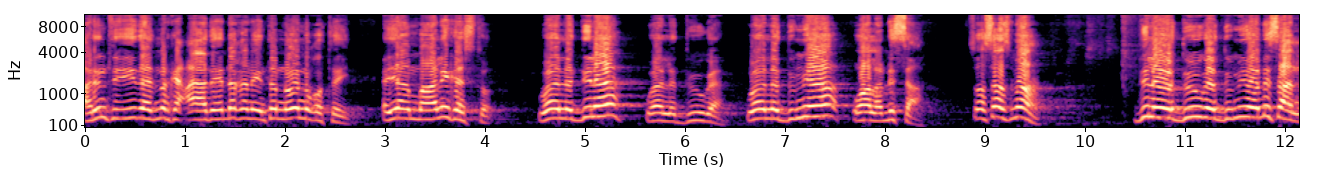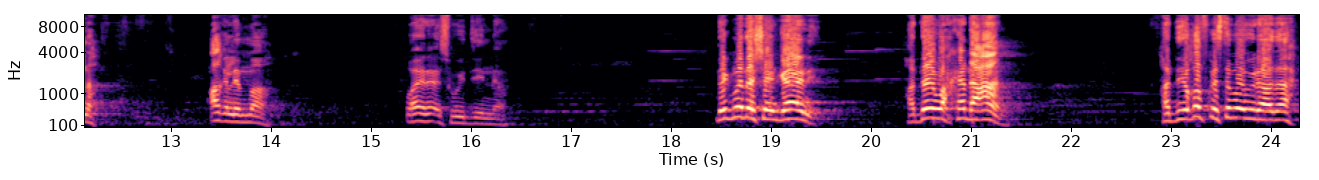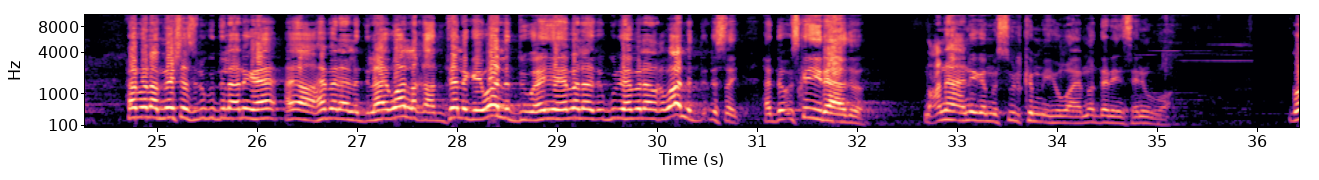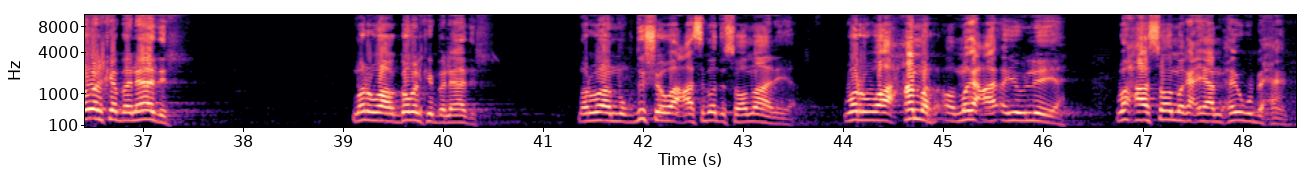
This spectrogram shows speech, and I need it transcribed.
Arrintii iidaad marka caadee dhaqana inta noo noqotay ayaa maalin kasto waa la dilaa waa la duugaa waa la dumiyaa waa la dhisaa. Soo saas maaha. Diloo duuga dumiyoo dhisaanna caqli maaha waa inaan isweydiinaa degmada shangaani hadday wax ka dhacaan haddii qof kastaba uu yidhaahda hebelaa meeshaas lagu dila aniga hebelaa la dilhay waa la qaad intee la geey waa la duuhay hebelaa guri hebelaa waa la dhisay hadduu iska yidhaahdo macnaha aniga mas'uul ka mihi waayo ma dareensanin waa gobolka banaadir mar waa gobolkii banaadir mar waa muqdisho waa caasimadda soomaaliya. War waa xamar oo magaca ayuu leeyahay. Waxaa soo magacyaa maxay ugu baxeen?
